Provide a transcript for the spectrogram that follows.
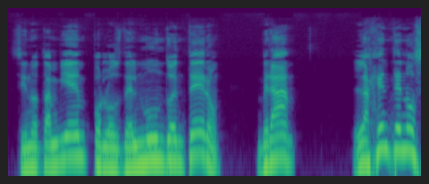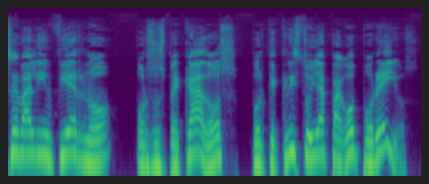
sino también por los del mundo entero. Verá, la gente no se va al infierno por sus pecados, porque Cristo ya pagó por ellos.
